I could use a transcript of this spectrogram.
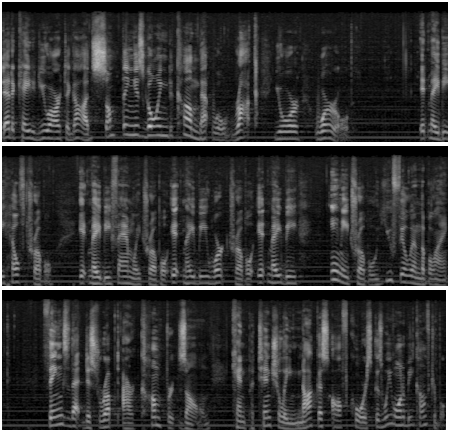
dedicated you are to God, something is going to come that will rock your world. It may be health trouble. It may be family trouble. It may be work trouble. It may be any trouble. You fill in the blank. Things that disrupt our comfort zone can potentially knock us off course because we want to be comfortable.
